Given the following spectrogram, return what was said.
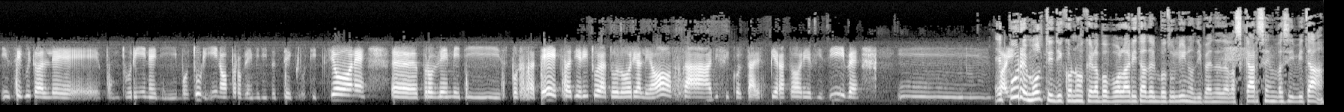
in seguito alle punturine di botulino problemi di deglutizione, eh, problemi di spossatezza, addirittura dolori alle ossa, difficoltà respiratorie visive. Mm, Eppure poi... molti dicono che la popolarità del botulino dipende dalla scarsa invasività.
